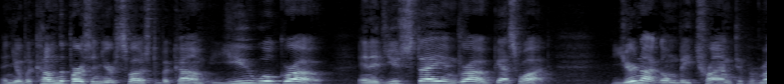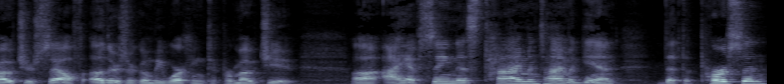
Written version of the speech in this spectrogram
and you'll become the person you're supposed to become, you will grow. And if you stay and grow, guess what? You're not going to be trying to promote yourself, others are going to be working to promote you. Uh, I have seen this time and time again that the person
